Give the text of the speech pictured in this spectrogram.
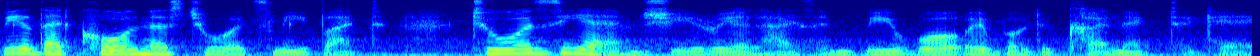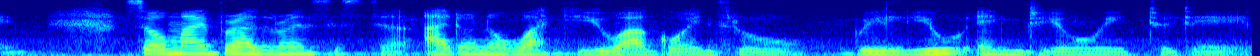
feel that coldness towards me but towards the end she realized and we were able to connect again. So my brother and sister i don't know what you are going through. Will you endure it today?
